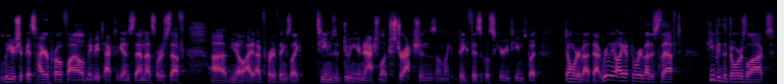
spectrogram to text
leadership gets higher profile, maybe attacks against them, that sort of stuff. Uh, you know, I, have heard of things like teams of doing international extractions on like big physical security teams, but don't worry about that. Really, all you have to worry about is theft, keeping the doors locked,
